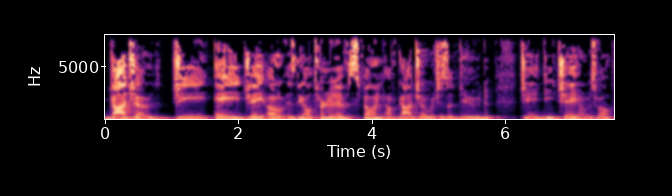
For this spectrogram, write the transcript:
Gajo, G-A-J-O, is the alternative spelling of Gadjo, which is a dude. G-A-D-J-O as well.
